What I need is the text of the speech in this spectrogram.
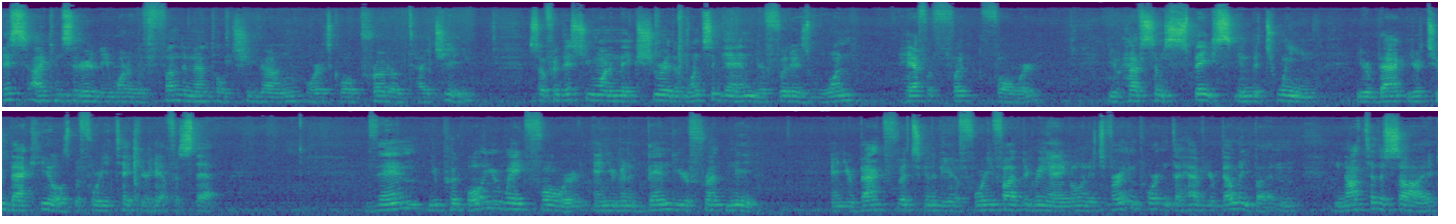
This I consider to be one of the fundamental Qigong, or it's called Proto Tai Chi. So for this, you want to make sure that once again, your foot is one half a foot forward. You have some space in between your back, your two back heels before you take your half a step. Then you put all your weight forward and you're going to bend your front knee. And your back foot's going to be at a 45 degree angle. And it's very important to have your belly button not to the side,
